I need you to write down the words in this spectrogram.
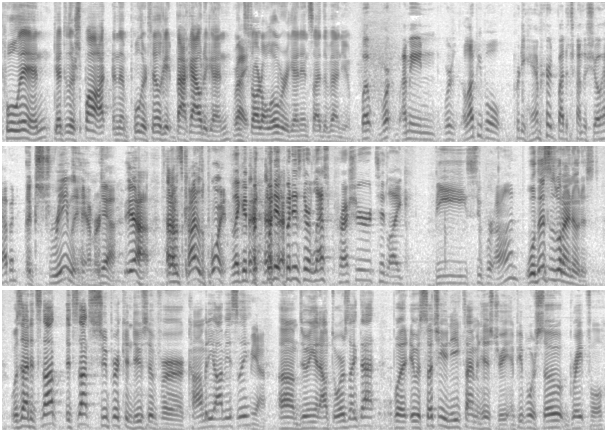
pull in, get to their spot, and then pull their tailgate back out again Right. and start all over again inside the venue. But we're, I mean, were a lot of people pretty hammered by the time the show happened? Extremely hammered. Yeah. Yeah. That was kind of the point. Like, it, but but, it, but is there less pressure to like be super on? Well, this is what I noticed was that it's not it's not super conducive for comedy, obviously. Yeah. Um, doing it outdoors like that, but it was such a unique time in history, and people were so grateful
